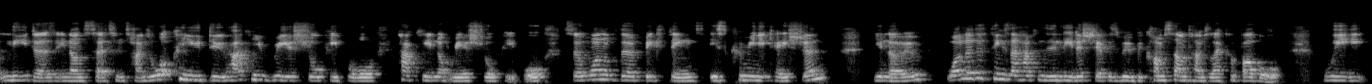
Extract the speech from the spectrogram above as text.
leaders in uncertain times? What can you do? How can you reassure people? Or how can you not reassure people? So, one of the big things is communication. You know, one of the things that happens in leadership is we become sometimes like a bubble. We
